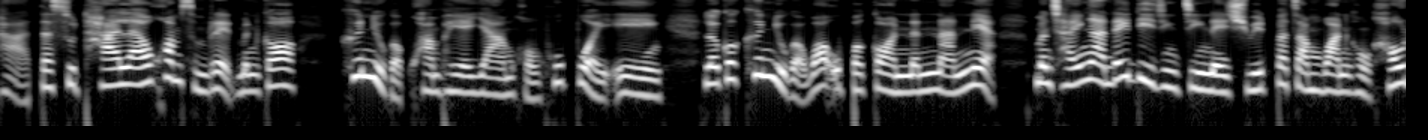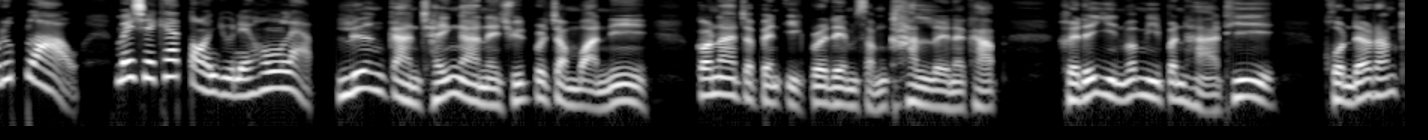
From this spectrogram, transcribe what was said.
ค่ะ แต่สุดท้ายแล้วความสำเร็จมันก็ขึ้นอยู่กับความพยายามของผู้ป่วยเอง แล้วก็ขึ้นอยู่กับว่าอุปกรณ์นั้นๆเนี่ยมันใช้งานได้ดีจริง ๆ ในชีวิตประจำวันของเขาหรือเปล่า ไม่ใช่แค่ตอนอยู่ในห้องแลบเรื่องการใช้งานในชีวิตประจำวันนี่ก็น่าจะเป็นอีกประเด็นสำคัญเลยนะครับ เคยได้ยินว่ามีปัญหาที่ คนได้รับแข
